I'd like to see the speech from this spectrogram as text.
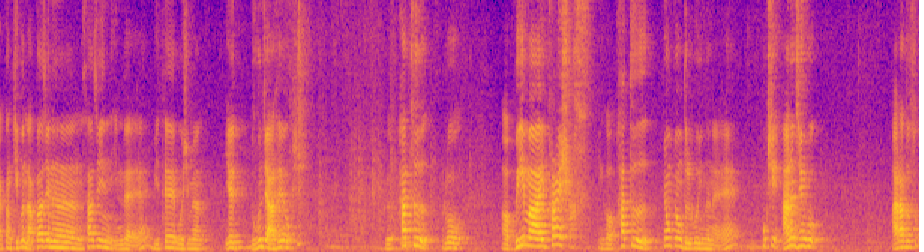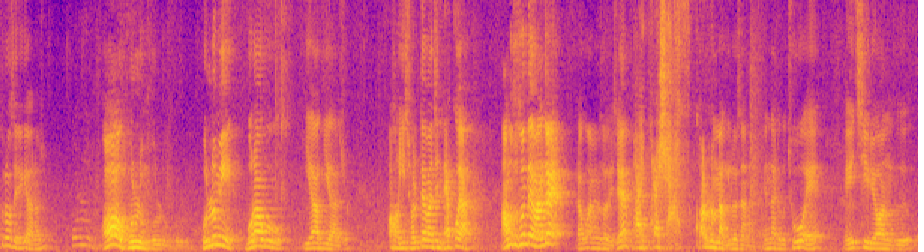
약간 기분 나빠지는 사진인데 밑에 보시면 얘 누군지 아세요 혹시? 그 하트로 어, Be My Precious 이거 하트 뿅뿅 들고 있는 애 혹시 아는 친구 알아도 쑥스러워서 얘기 안 하죠? 홀룸. 어 골룸 골룸 골룸 골룸이 뭐라고 이야기하죠? 어이 절대 반지는 내 거야 아무도 손대면 안 돼! 라고 하면서 이제 My Precious 골룸 막 이러잖아요 옛날에 그 조에 H련 그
